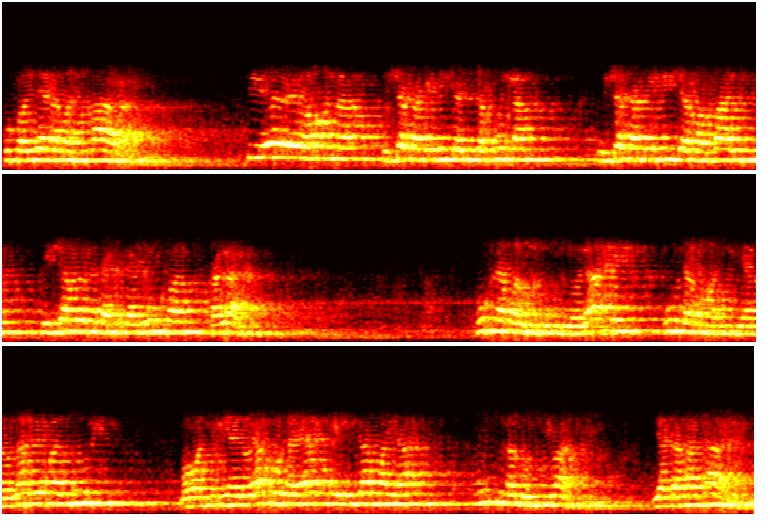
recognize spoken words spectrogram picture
kufanyana manhara si wewe waona ushakamilisha chakula ushakamilisha mavazi ushaweka katika nyumba kalala huna mazungumzo naye huna mawasiliano naye mazuri. Mawasiliano yako na yake ni kama ya na ya tahadhari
